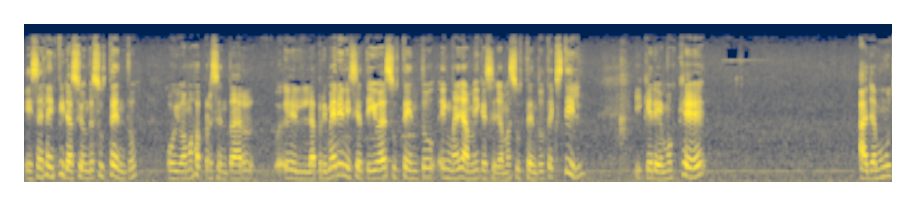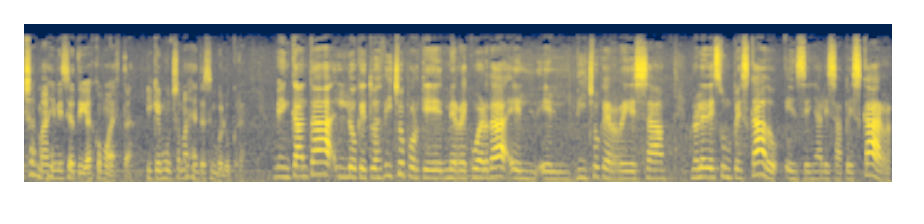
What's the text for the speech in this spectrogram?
Esa es la inspiración de sustento. Hoy vamos a presentar eh, la primera iniciativa de sustento en Miami que se llama Sustento Textil y queremos que haya muchas más iniciativas como esta y que mucha más gente se involucre. Me encanta lo que tú has dicho porque me recuerda el, dicho que reza, no le des un pescado, enséñales a pescar.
